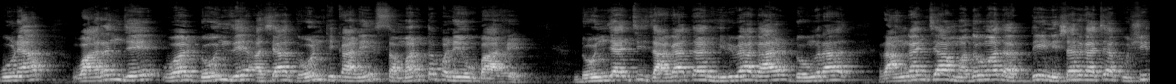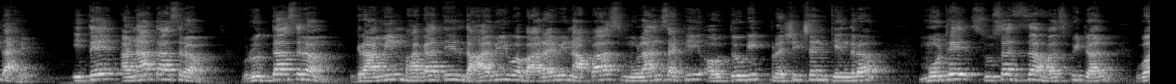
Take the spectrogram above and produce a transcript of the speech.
पुण्यात वारंजे व डोंजे अशा दोन ठिकाणी समर्थपणे उभा आहे. डोंजांची जागा तर हिरव्यागार डोंगरा रांगांच्या मधोमध अगदी निसर्गाच्या कुशीत आहे. इथे अनाथाश्रम वृद्धाश्रम ग्रामीण भागातील दहावी व बारावी नापास मुलांसाठी औद्योगिक प्रशिक्षण केंद्र मोठे सुसज्ज हॉस्पिटल व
